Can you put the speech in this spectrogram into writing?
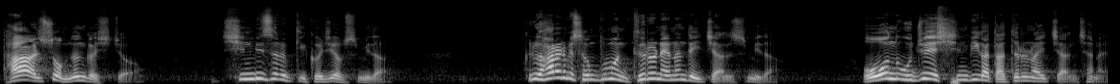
다 알 수 없는 것이죠. 신비스럽기 거지 없습니다. 그리고 하나님의 성품은 드러내는 데 있지 않습니다. 온 우주의 신비가 다 드러나 있지 않잖아요.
